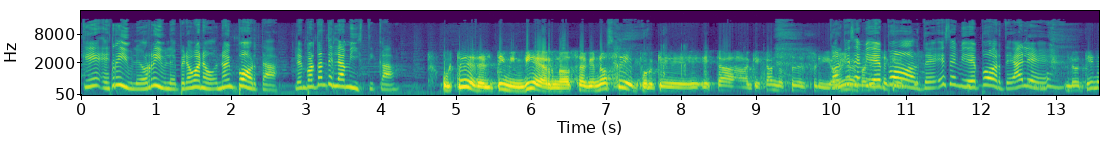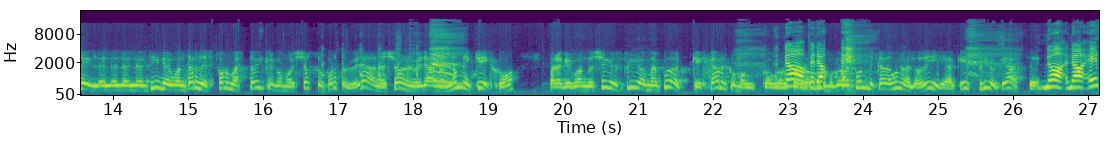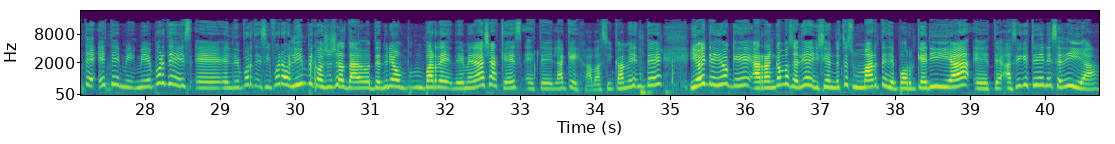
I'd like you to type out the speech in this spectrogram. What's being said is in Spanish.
que es horrible, horrible, pero bueno, no importa. Lo importante es la mística. Usted es del Team Invierno, o sea que no sé por qué está quejándose del frío. Porque ese es mi deporte, ese es mi deporte, Ale. Lo tiene, lo, lo, tiene que aguantar de forma estoica como yo soporto el verano. Yo en el verano no me quejo, para que cuando llegue el frío me pueda quejar como, como, corresponde cada uno de los días. ¿Qué frío que hace? No, no, este, este es mi, mi deporte es eh, el deporte, si fuera olímpico yo ya tendría un, par de, medallas que es este la queja, básicamente. Y hoy te digo que arrancamos el día diciendo, este es un martes de porquería, este, así que estoy en ese día.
